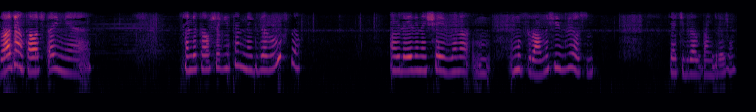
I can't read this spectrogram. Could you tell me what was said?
Zaten savaştayım ya. Sen de savaşa girsen ne güzel olursa. Öyle eline şey Mısır almış izliyorsun. Gerçi birazdan gireceğim.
